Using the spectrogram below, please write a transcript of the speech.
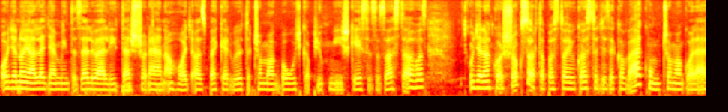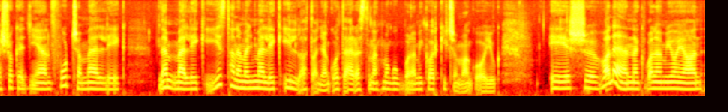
ugyanolyan legyen, mint az előállítás során, ahogy az bekerült a csomagba, úgy kapjuk mi is kész ez az asztalhoz. Ugyanakkor sokszor tapasztaljuk azt, hogy ezek a vákumcsomagolások egy ilyen furcsa mellék, nem mellék ízt, hanem egy mellék illatanyagot árasztanak magukból, amikor kicsomagoljuk. És van-e ennek valami olyan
